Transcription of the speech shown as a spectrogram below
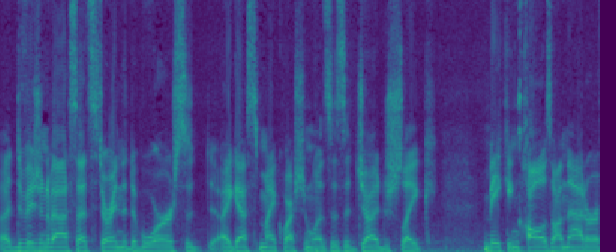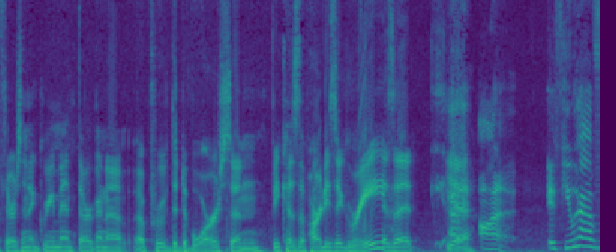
a division of assets during the divorce, I guess my question was, is a judge like making calls on that, or if there's an agreement, they're going to approve the divorce, and because the parties agree, is it? Yeah. Uh, on- if you have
